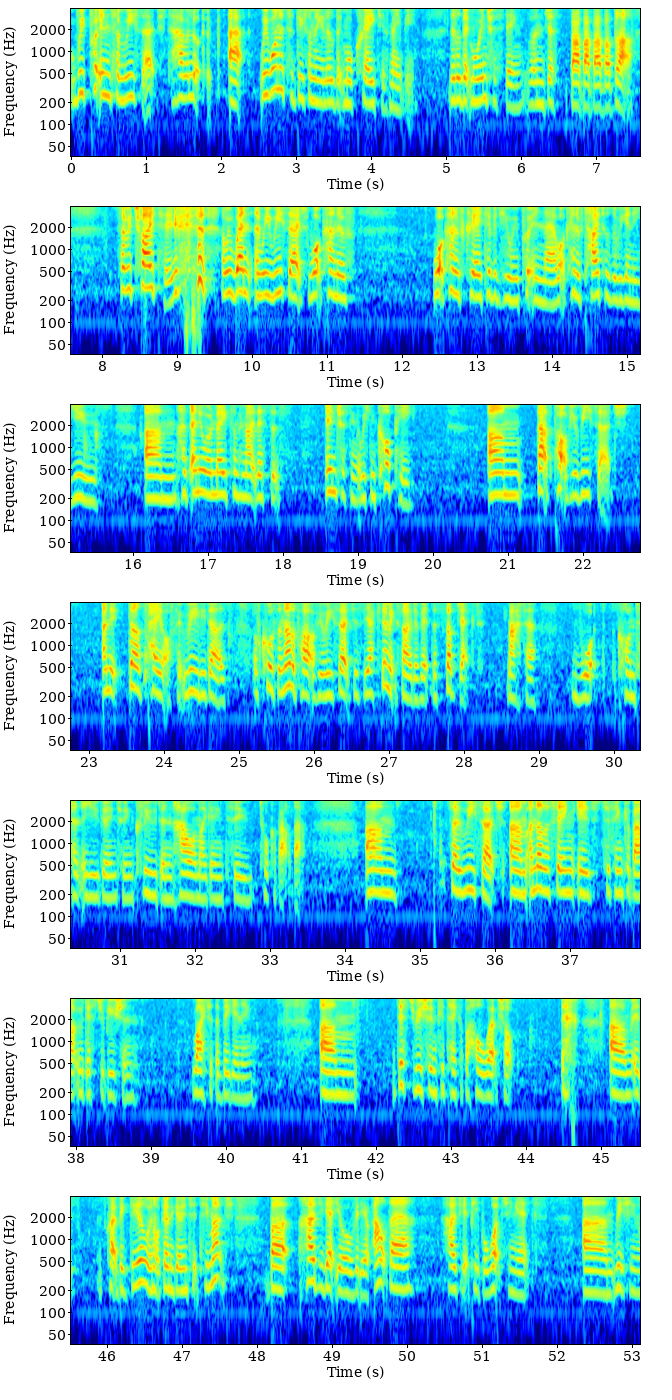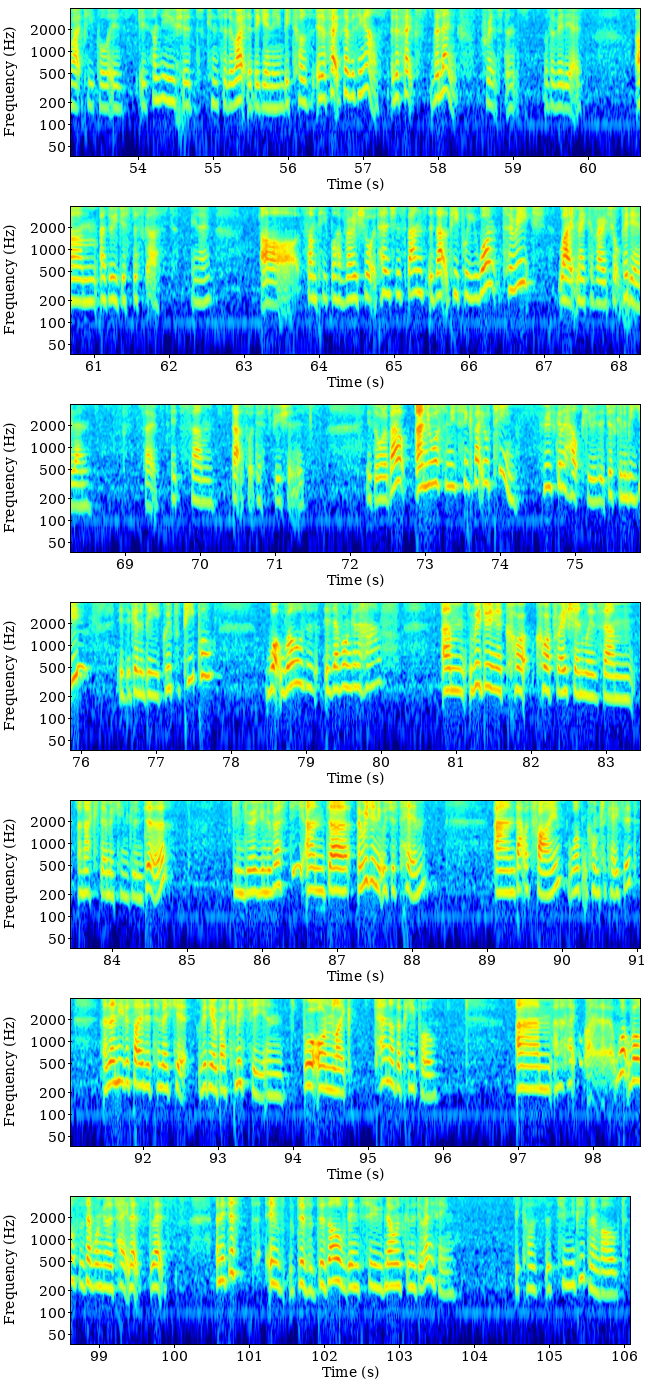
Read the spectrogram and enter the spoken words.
we put in some research to have a look at. We wanted to do something a little bit more creative, maybe, a little bit more interesting than just blah blah blah blah blah. So we tried to, and we went and we researched what kind of what kind of creativity we put in there, what kind of titles are we going to use. Um, has anyone made something like this that's interesting that we can copy? Um, that's part of your research and it does pay off, it really does. Of course, another part of your research is the academic side of it, the subject matter. What content are you going to include and how am I going to talk about that? Um, so research. Um, another thing is to think about your distribution right at the beginning. Um, distribution could take up a whole workshop. um, it's, it's quite a big deal, we're not going to go into it too much, but how do you get your video out there? How do you get people watching it? Um, reaching the right people is, is something you should consider right at the beginning because it affects everything else. It affects the length, for instance, of the video, um, as we just discussed. You know, uh, some people have very short attention spans. Is that the people you want to reach? Right, make a very short video then. So it's um, that's what distribution is is all about. And you also need to think about your team. Who's going to help you? Is it just going to be you? Is it going to be a group of people? What roles is, is everyone going to have? Um, we're doing a co- cooperation with um, an academic in Glyndŵr, Glyndŵr University, and uh, originally it was just him, and that was fine, it wasn't complicated. And then he decided to make it video by committee and brought on like 10 other people. Um, and I was like, "Uh, what roles is everyone going to take? Let's, let's, and it just dissolved into no one's going to do anything. because there's too many people involved.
